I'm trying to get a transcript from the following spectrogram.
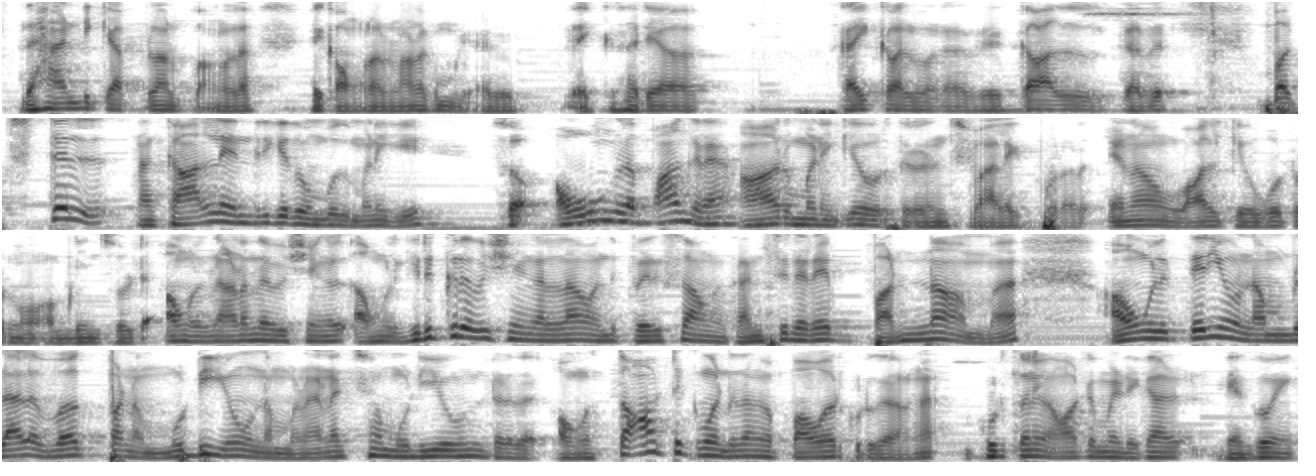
இந்த ஹேண்டிகேப்லாம் இருப்பாங்கல்ல லைக் அவங்களால நடக்க முடியாது. லைக் சரியாக கை கால் வராது கால் இருக்காது. பட் ஸ்டில் நான் காலைல எந்திரிக்கிறது ஒம்பது மணிக்கு ஸோ அவங்கள பார்க்குறேன். ஆறு மணிக்கே ஒருத்தர் இருந்துச்சு வேலைக்கு போகிறாரு ஏன்னா அவங்க வாழ்க்கையை ஓட்டணும் அப்படின்னு சொல்லிட்டு அவங்களுக்கு நடந்த விஷயங்கள் அவங்களுக்கு இருக்கிற விஷயங்கள்லாம் வந்து பெருசாக அவங்க கன்சிடரே பண்ணாமல் அவங்களுக்கு தெரியும் நம்மளால் ஒர்க் பண்ண முடியும் நம்ம நினச்சா முடியுன்றது அவங்க தாட்டுக்கு மட்டும் தான் பவர் கொடுக்குறாங்க. கொடுத்தோன்னே ஆட்டோமேட்டிக்காக கோயிங்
